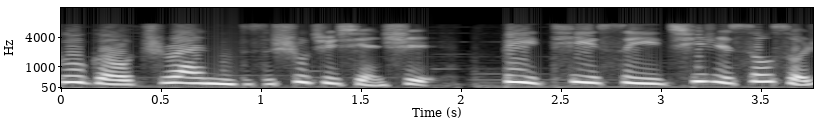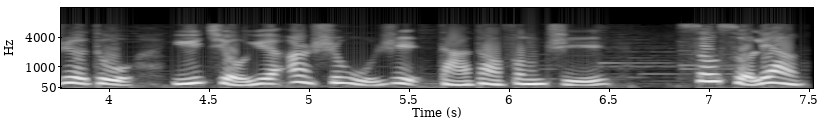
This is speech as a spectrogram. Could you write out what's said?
Google Trends 数据显示，BTC 七日搜索热度于九月二十五日达到峰值，搜索量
